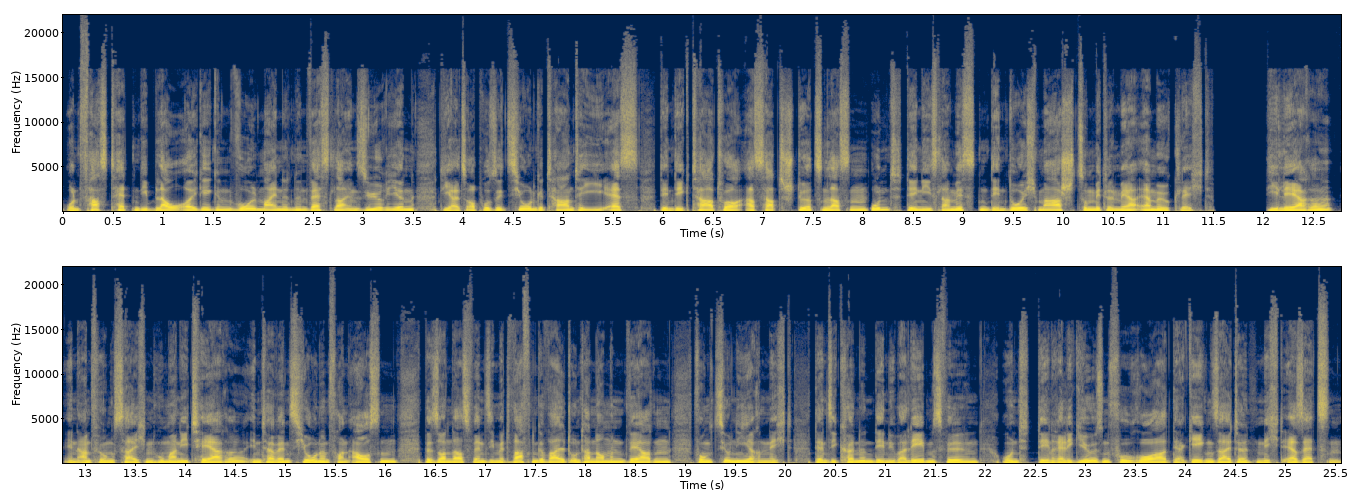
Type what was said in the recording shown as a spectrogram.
und fast hätten die blauäugigen, wohlmeinenden Westler in Syrien, die als Opposition getarnte IS, den Diktator Assad stürzen lassen und den Islamisten den Durchmarsch zum Mittelmeer ermöglicht. Die Lehre, in Anführungszeichen humanitäre, Interventionen von außen, besonders wenn sie mit Waffengewalt unternommen werden, funktionieren nicht, denn sie können den Überlebenswillen und den religiösen Furor der Gegenseite nicht ersetzen.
